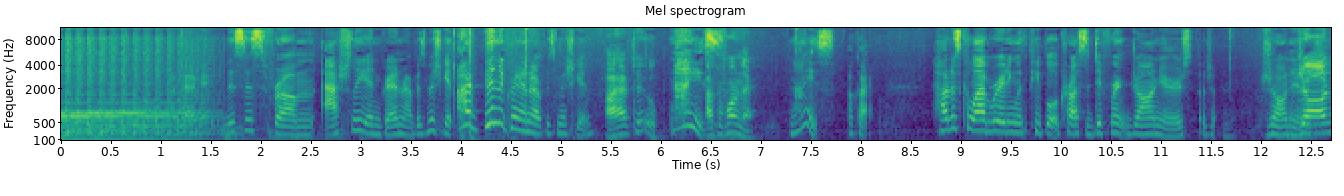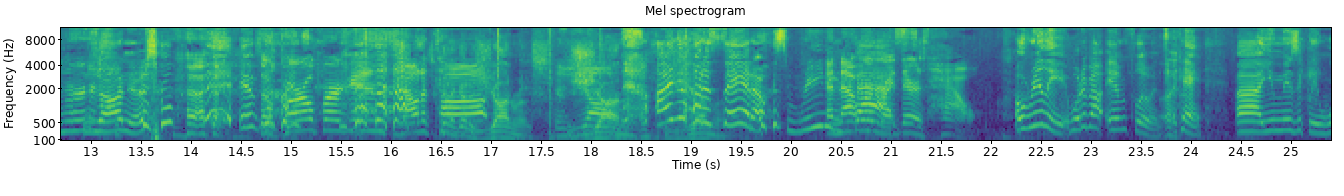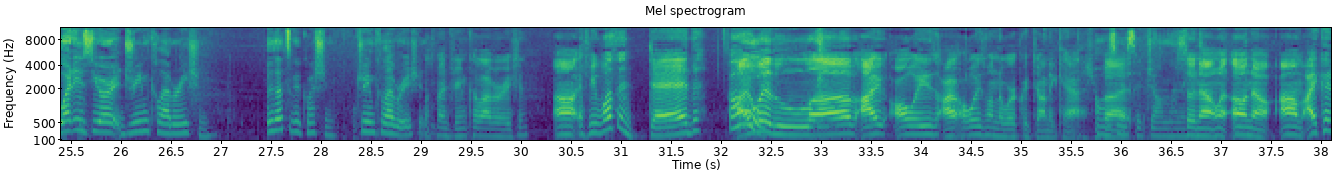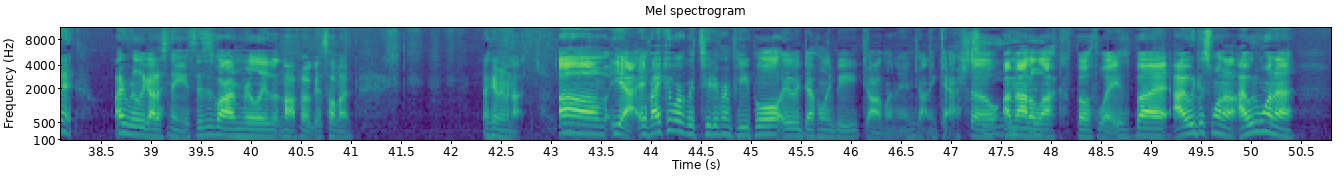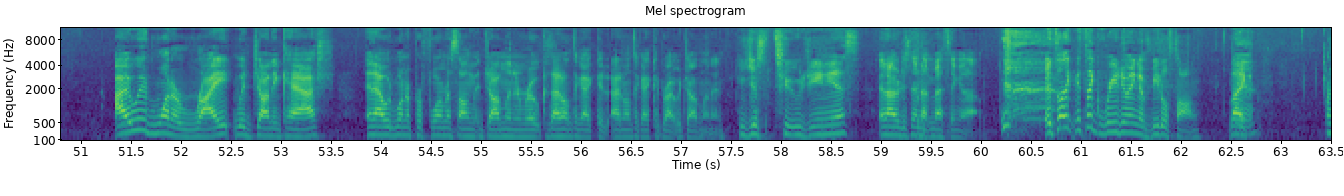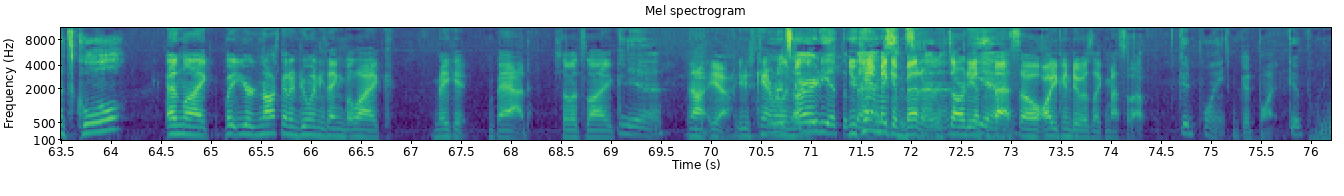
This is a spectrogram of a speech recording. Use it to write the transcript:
Okay, okay. This is from Ashley in Grand Rapids, Michigan. I've been to Grand Rapids, Michigan. I have too. Nice. I performed there. Nice. Okay. How does collaborating with people across different genres, uh, genres, Genres? genres, So Carl Perkins, how to Kind of talk, got genres. Genres. I know how to say it. I was reading and that fast. word right there is how. Oh, really? What about influence? Okay. Uh, you musically, what is your dream collaboration? Oh, that's a good question. Dream collaboration. What's my dream collaboration? Uh, if he wasn't dead, I Oh. would love. I always, I always wanted to work with Johnny Cash. I but was gonna say John Lennon. So now, went- oh no, um, I couldn't. I really gotta sneeze. This is why I'm really not focused. Hold on. Okay, maybe not. Um, yeah, if I could work with two different people, it would definitely be John Lennon and Johnny Cash. So I'm out of luck both ways. But I would just want to. I would want to. I would want to write with Johnny Cash, and I would want to perform a song that John Lennon wrote because I don't think I could. I don't think I could write with John Lennon. He's just too genius, and I would just end up messing it up. it's like it's like redoing a Beatles song. Like Yeah. it's cool, and like, but you're not gonna do anything but like make it bad. So it's like Yeah. not yeah. You just can't And really. it's make already it, at the You can't make it better. kinda- it's already at yeah. the best. So all you can do is like mess it up. Good point. Good point. Good point.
